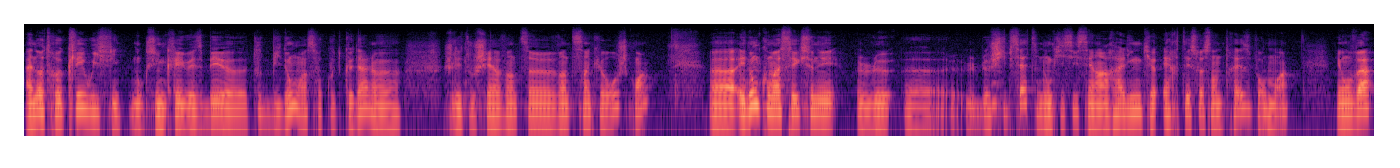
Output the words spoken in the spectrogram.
à notre clé Wi-Fi. Donc c'est une clé USB euh, toute bidon, hein, ça coûte que dalle. Euh, je l'ai touché à 25 euros, je crois. et donc on va sélectionner le, chipset. Donc ici c'est un Ralink RT73 pour moi, et on va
